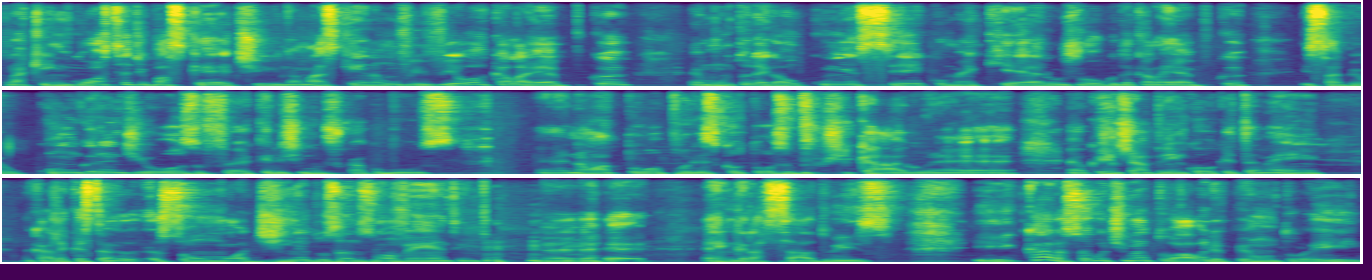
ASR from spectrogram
para quem gosta de basquete, ainda mais quem não viveu aquela época, é muito legal conhecer como é que era o jogo daquela época e saber o quão grandioso foi aquele time do Chicago Bulls. É, não à toa, por isso que eu torço pro Chicago, né? É o que a gente já brincou aqui também aquela questão. Eu sou um modinha dos anos 90, então é, é, é, engraçado isso. E, cara, sobre o time atual, ele perguntou aí,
